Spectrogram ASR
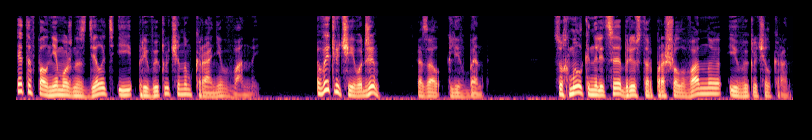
это вполне можно сделать и при выключенном кране в ванной. «Выключи его, Джим», — сказал Клифф Бенд. С ухмылкой на лице Брюстер прошел в ванную и выключил кран.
